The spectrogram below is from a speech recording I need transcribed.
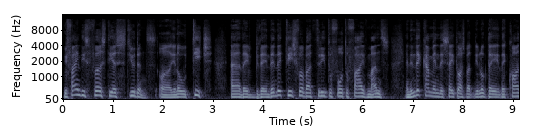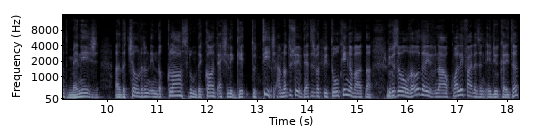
we find these first year students, or, you know, who teach, uh, they, they, then they teach for about three to four to five months, and then they come and they say to us, but you look, they, they can't manage uh, the children in the classroom. They can't actually get to teach. I'm not too sure if that is what we're talking about now, because although they've now qualified as an educator,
